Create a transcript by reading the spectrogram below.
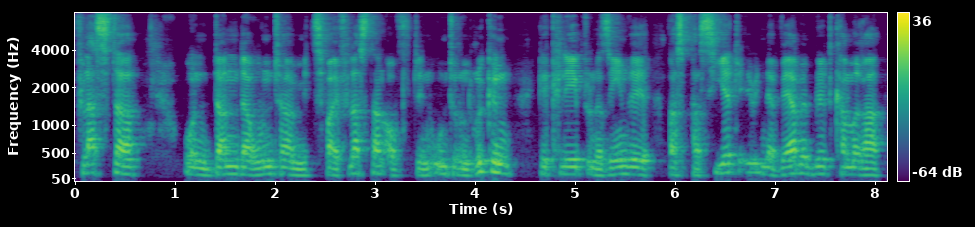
Pflaster und dann darunter mit zwei Pflastern auf den unteren Rücken geklebt. Und da sehen wir, was passiert in der Wärmebildkamera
